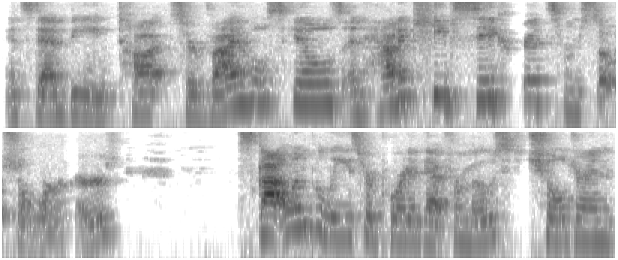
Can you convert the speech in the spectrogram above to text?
instead being taught survival skills and how to keep secrets from social workers. Scotland police reported that for most children,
